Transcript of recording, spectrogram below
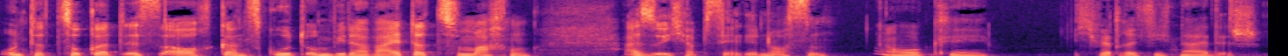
unterzuckert ist, auch ganz gut, um wieder weiterzumachen. Also ich habe sehr genossen. Okay, ich werde richtig neidisch.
